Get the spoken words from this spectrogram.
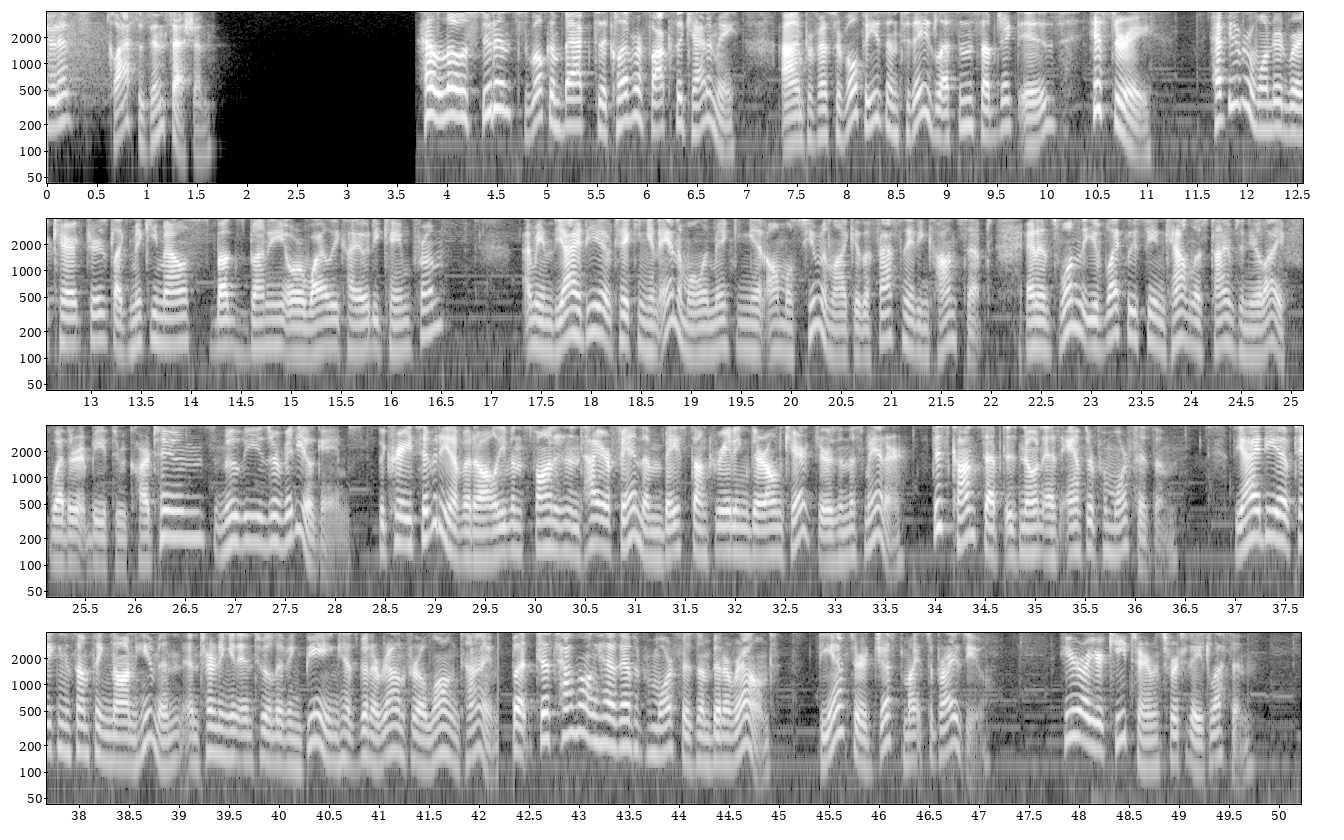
students. Class is in session. Hello, students! Welcome back to Clever Fox Academy. I'm Professor Vulpes, and today's lesson subject is history. Have you ever wondered where characters like Mickey Mouse, Bugs Bunny, or Wile E. Coyote came from? I mean, the idea of taking an animal and making it almost human-like is a fascinating concept, and it's one that you've likely seen countless times in your life, whether it be through cartoons, movies, or video games. The creativity of it all even spawned an entire fandom based on creating their own characters in this manner. This concept is known as anthropomorphism. The idea of taking something non-human and turning it into a living being has been around for a long time, but just how long has anthropomorphism been around? The answer just might surprise you. Here are your key terms for today's lesson.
